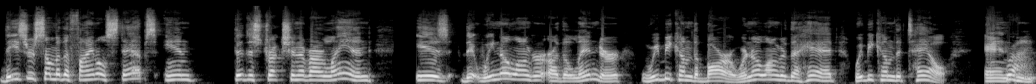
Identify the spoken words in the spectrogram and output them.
These are some of the final steps in the destruction of our land is that we no longer are the lender. We become the borrower. We're no longer the head. We become the tail. And right.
